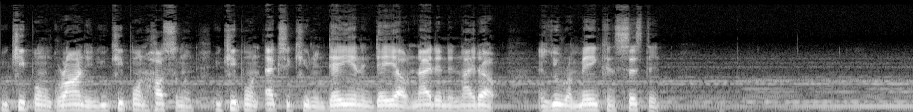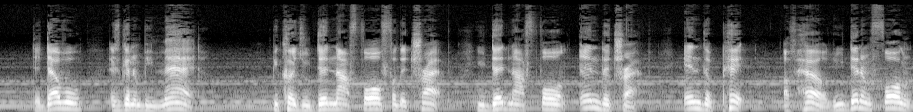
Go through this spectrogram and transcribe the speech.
You keep on grinding. You keep on hustling. You keep on executing day in and day out, night in and night out. And you remain consistent the devil is going to be mad because you did not fall for the trap. You did not fall in the trap, in the pit of hell. You didn't fall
